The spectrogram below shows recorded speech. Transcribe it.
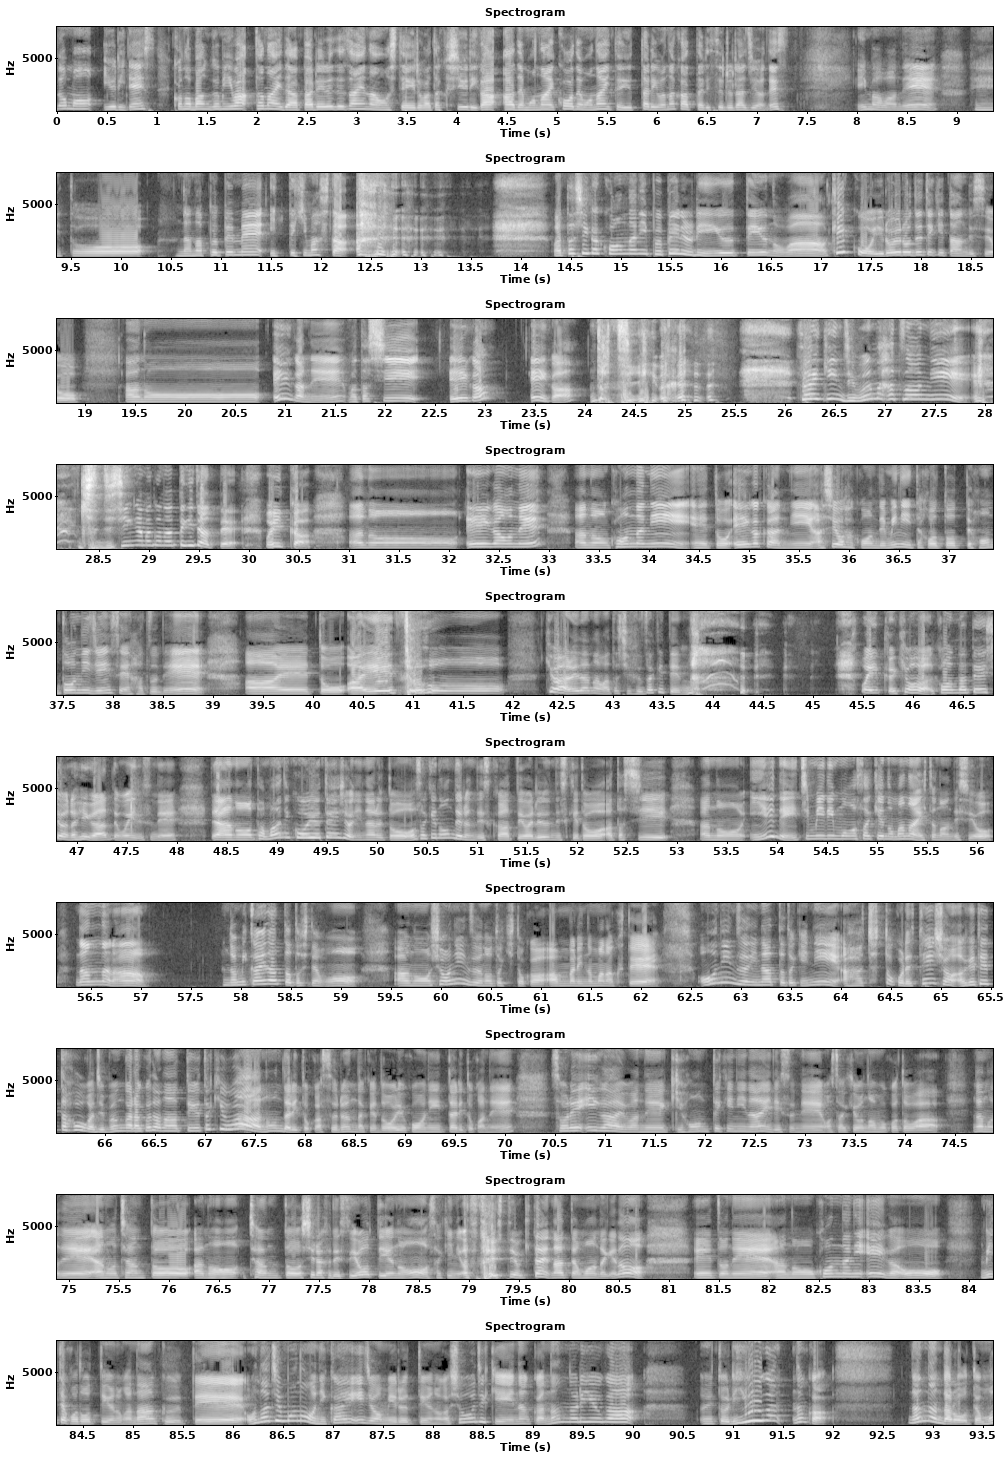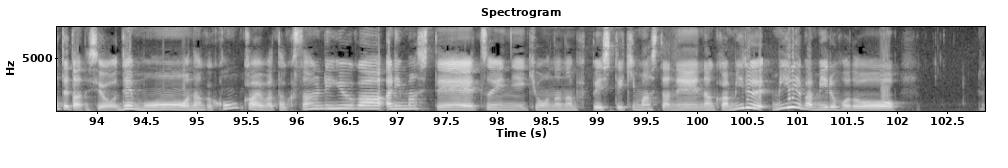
どうも、ゆりです。この番組は都内でアパレルデザイナーをしている私ゆりが、ああでもない、こうでもないと言ったり言わなかったりするラジオです。今はね、えっ、ー、と、7プペ目行ってきました。私がこんなにプペる理由っていうのは結構いろいろ出てきたんですよ。あのー、映画ね、私、映画？映画？どっち？わかんない。最近自分の発音に 自信がなくなってきちゃって。まあいいか。あのー、映画をね、あの、こんなに、えっ、ー、と、映画館に足を運んで見に行ったことって本当に人生初で、あえっ、と、あえっ、と、今日あれだな、私ふざけてんな もういいか、今日はこんなテンションの日があってもいいですね。で、あの、たまにこういうテンションになると、お酒飲んでるんですか？って言われるんですけど、私、あの、家で1ミリもお酒飲まない人なんですよ。なんなら、飲み会だったとしても、あの、少人数の時とかあんまり飲まなくて、大人数になった時に、ああ、ちょっとこれテンション上げていった方が自分が楽だなっていう時は飲んだりとかするんだけど、旅行に行ったりとかね。それ以外はね、基本的にないですね。お酒を飲むことは。なので、あの、ちゃんと、あの、ちゃんとシラフですよっていうのを先にお伝えしておきたいなって思うんだけど、えっ、ー、とね、あの、こんなに映画を見たことっていうのがなくて、同じものを2回以上見るっていうのが正直なんか何の理由が、えっと、理由がなんか、何なんだろうって思ってたんですよ。でも、なんか今回はたくさん理由がありまして、ついに今日7プペしてきましたね。なんか見る、見れば見るほど、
